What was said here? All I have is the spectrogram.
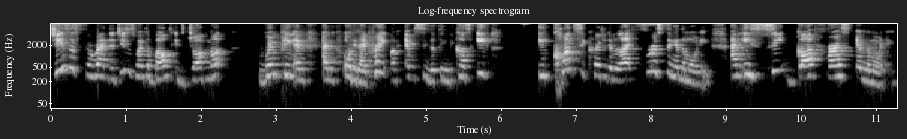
Jesus surrendered. Jesus went about his job not wimping and and oh did I pray on every single thing because he he consecrated his life first thing in the morning and he seek God first in the morning.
